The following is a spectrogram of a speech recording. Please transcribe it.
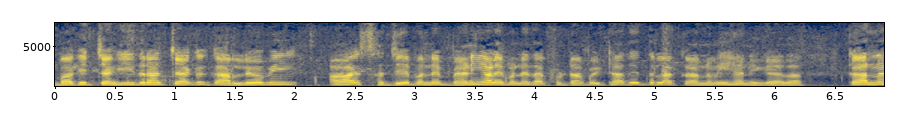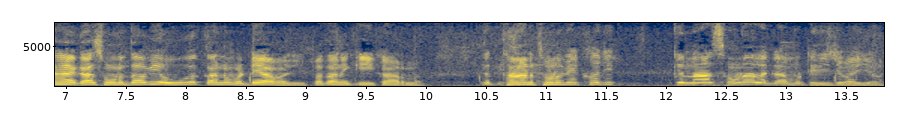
ਬਾਕੀ ਚੰਗੀ ਤਰ੍ਹਾਂ ਚੈੱਕ ਕਰ ਲਿਓ ਵੀ ਆ ਸੱਜੇ ਬੰਨੇ ਬਹਿਣੀ ਵਾਲੇ ਬੰਨੇ ਦਾ ਖੁੱਡਾ ਬੈਠਾ ਤੇ ਇਧਰਲਾ ਕੰਨ ਵੀ ਹੈ ਨਹੀਂਗਾ ਇਹਦਾ। ਕੰਨ ਹੈਗਾ ਸੁਣਦਾ ਵੀ ਹੋਊਗਾ ਕੰਨ ਵੱਡਿਆ ਵਾ ਜੀ ਪਤਾ ਨਹੀਂ ਕੀ ਕਾਰਨ। ਤੇ ਥਾਣ ਥੁਣ ਵੇਖੋ ਜੀ ਕਿੰਨਾ ਸੋਹਣਾ ਲੱਗਾ ਮੁੱਠੀ ਦੀ ਚਵਾਈ ਵਾਲਾ।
